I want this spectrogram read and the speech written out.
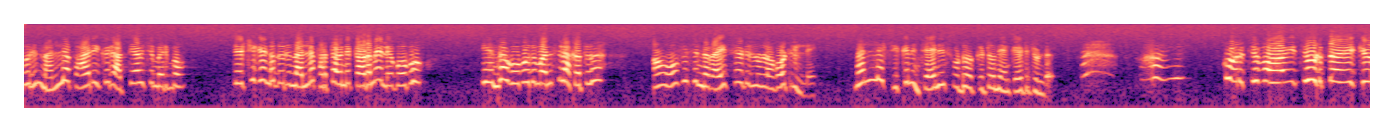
ഒരു നല്ല ഭാര്യയ്ക്ക് ഒരു അത്യാവശ്യം വരുമ്പോ രക്ഷിക്കേണ്ടത് ഒരു നല്ല ഭർത്താവിന്റെ കടമയല്ലേ ഗോപു? എന്താ ഗോപു ഇത് മനസ്സിലാക്കാത്തത്? ആ ഓഫീസിന്റെ റൈറ്റ് സൈഡിലുള്ള ഹോട്ടലില്ലേ? നല്ല ചിക്കനും ചൈനീസ് ഫുഡും ഒക്കെ കിട്ടുമെന്ന് ഞാൻ കേട്ടിട്ടുണ്ട്. കുറച്ച് വാങ്ങിച്ചു കൊടുത്തയക്കൂ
